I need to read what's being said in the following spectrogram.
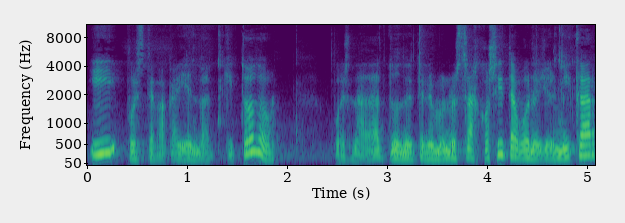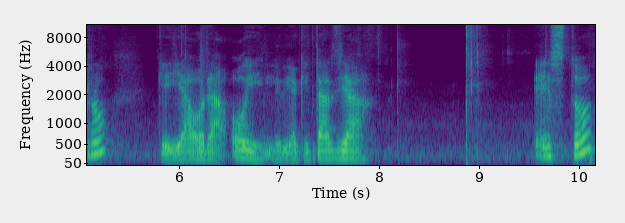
Y pues te va cayendo aquí todo. Pues nada, donde tenemos nuestras cositas, bueno, yo en mi carro, que ya ahora, hoy, le voy a quitar ya esto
